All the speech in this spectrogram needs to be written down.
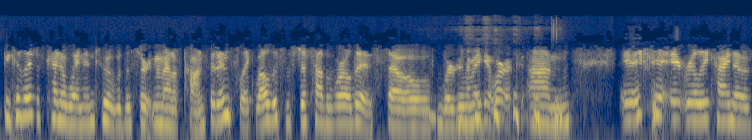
because I just kind of went into it with a certain amount of confidence, like, well, this is just how the world is, so we're going to make it work. Um, it, it really kind of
